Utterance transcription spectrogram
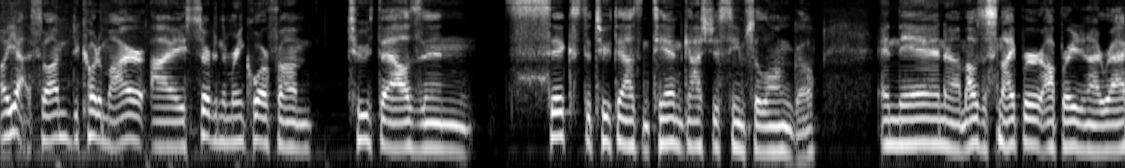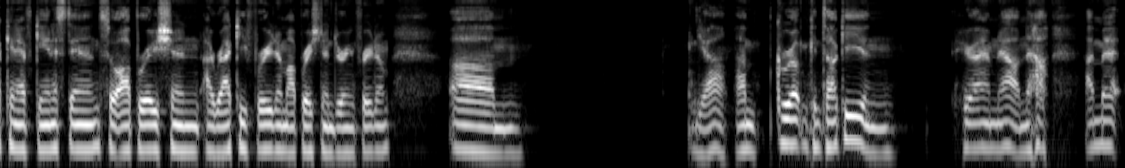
Oh yeah, so I'm Dakota Meyer. I served in the Marine Corps from 2006 to 2010. Gosh, just seems so long ago. And then um, I was a sniper, operated in Iraq and Afghanistan. So Operation Iraqi Freedom, Operation Enduring Freedom. Um, yeah, I grew up in Kentucky, and here I am now. Now I met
